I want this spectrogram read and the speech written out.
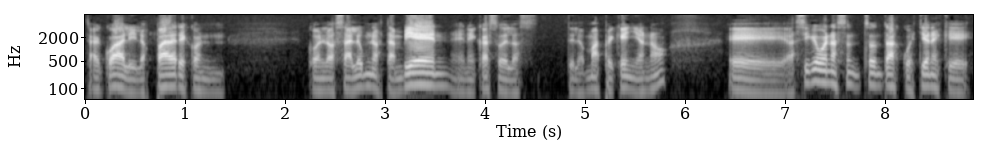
Tal cual, y los padres con, con los alumnos también, en el caso de los, de los más pequeños, ¿no? Eh, así que bueno, son, son todas cuestiones que,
